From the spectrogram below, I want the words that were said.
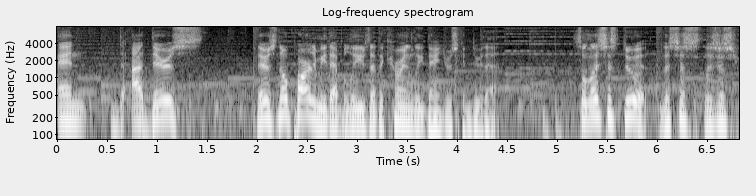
And I, there's there's no part of me that believes that the current Elite Dangerous can do that. So let's just do it. Let's just let's just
